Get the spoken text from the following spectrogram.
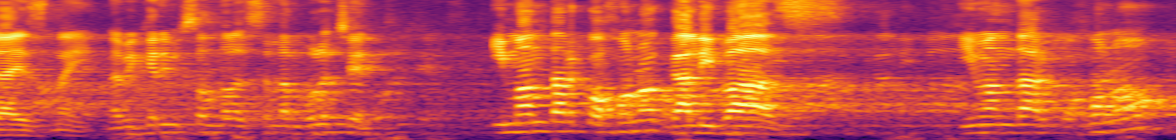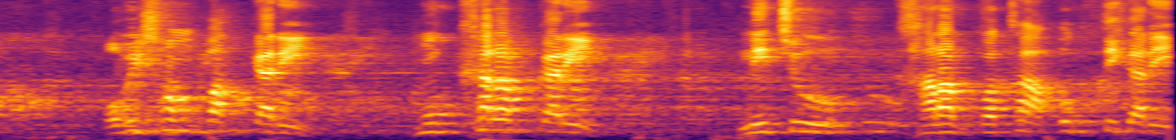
জায়েজ নাই। নবী করিম সাল্লাম বলেছেন, ইমানদার কখনো গালিবাজ, ইমানদার কখনো অভিসম্পাদকারী মুখ খারাপকারী, নিচু খারাপ কথা উক্তিকারী,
